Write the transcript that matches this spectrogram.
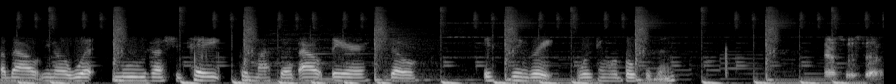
about, you know, what moves I should take, put myself out there. So it's been great working with both of them. That's what's up,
